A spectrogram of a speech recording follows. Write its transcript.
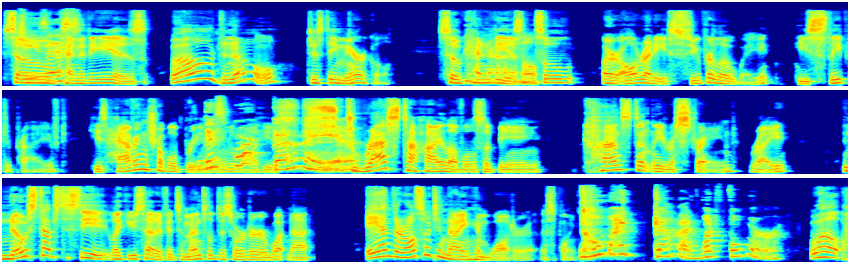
So Jesus? Kennedy is oh no, just a miracle. So Kennedy is also or already super low weight. He's sleep deprived. He's having trouble breathing while he's guy. stressed to high levels of being constantly restrained, right? No steps to see, like you said, if it's a mental disorder or whatnot. And they're also denying him water at this point. Oh my god! What for? Well,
